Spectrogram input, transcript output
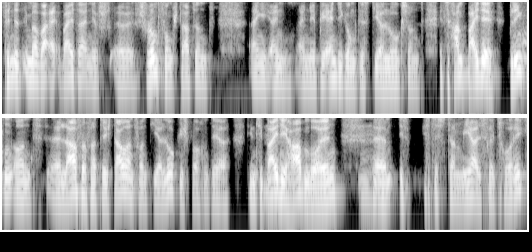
findet immer weiter eine äh, Schrumpfung statt und eigentlich ein, eine Beendigung des Dialogs. Und jetzt haben beide Blinken und äh, Lavrov natürlich dauernd von Dialog gesprochen, der, den sie mhm. beide haben wollen. Mhm. Ähm, ist, ist das dann mehr als Rhetorik?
